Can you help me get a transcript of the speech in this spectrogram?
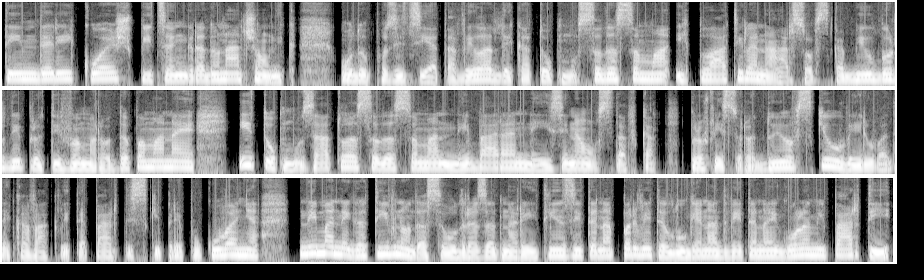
тендери, кој е шпицен градоначалник. Од опозицијата велат дека токму СДСМ и платиле на Арсовска билборди против ВМРО ДПМН и токму затоа СДСМ не бара неизина оставка. Професорот Дујовски уверува дека ваквите партиски препукувања нема негативно да се одразат на рейтинзите на првите луѓе на двете најголеми партии,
